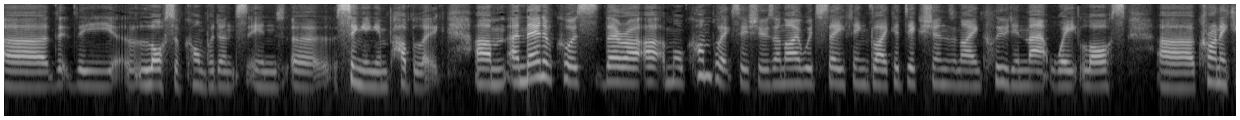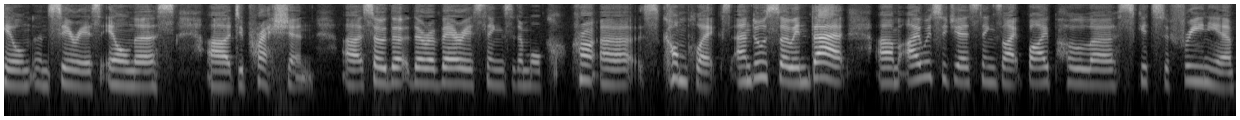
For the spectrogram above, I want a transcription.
uh, the, the, loss of confidence in uh, singing in public. Um, and then, of course, there are uh, more complex issues, and I would say things like addictions, and I include in that weight loss, uh, chronic ill and serious illness, uh, depression. Uh, so the, there are various things that are more co- complex. And also in that, um, I would suggest things like bipolar, schizophrenia.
